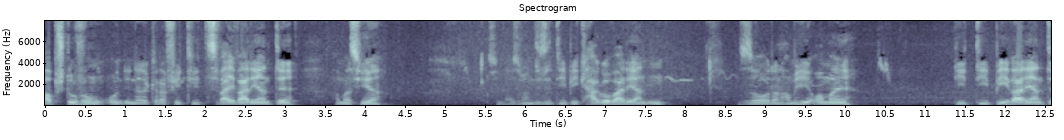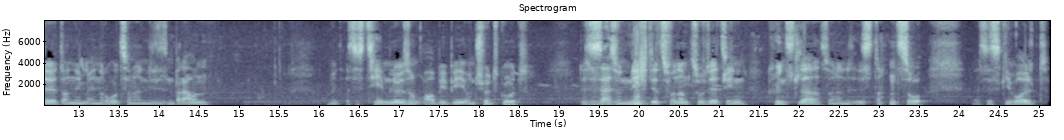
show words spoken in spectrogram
Abstufung und in der Graffiti 2 Variante haben wir es hier. Das sind also dann diese DB Cargo Varianten. So, dann haben wir hier einmal die DB Variante, dann nicht in Rot, sondern in diesem Braun mit Systemlösung ABB und Schüttgut. Das ist also nicht jetzt von einem zusätzlichen Künstler, sondern es ist dann so, es ist gewollt.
